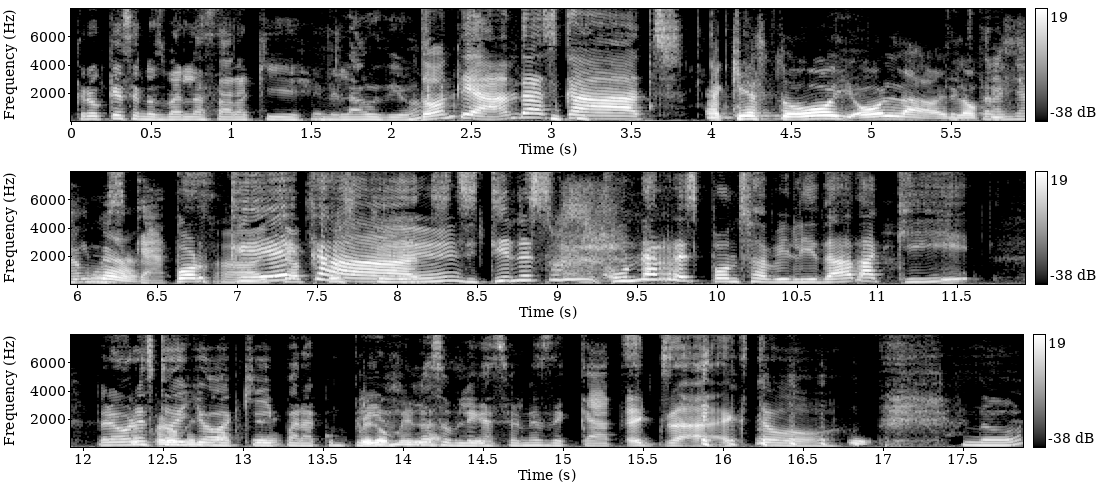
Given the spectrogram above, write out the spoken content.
Creo que se nos va a enlazar aquí en el audio. ¿Dónde andas, Katz? Aquí estoy, hola, Te en la extrañamos, oficina. Katz. ¿Por Ay, qué, Katz, pues. Si tienes un- una responsabilidad aquí. Pero ahora Pero estoy yo la aquí para cumplir las la obligaciones de Cats. Exacto. ¿No?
